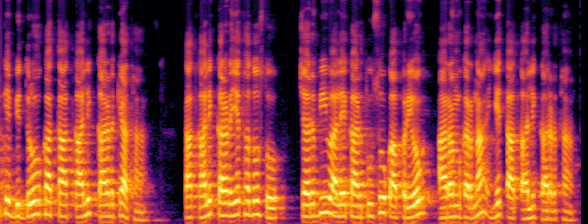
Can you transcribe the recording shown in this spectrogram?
के विद्रोह का तात्कालिक कारण क्या था? तात्कालिक कारण ये था दोस्तों, चर्बी वाले कारतूसों का प्रयोग आरंभ करना ये तात्कालिक कारण था।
